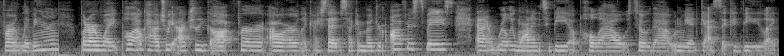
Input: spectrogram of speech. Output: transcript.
for our living room. But our white pull-out couch we actually got for our, like I said, second bedroom office space, and I really wanted it to be a pull-out so that when we had guests, it could be like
